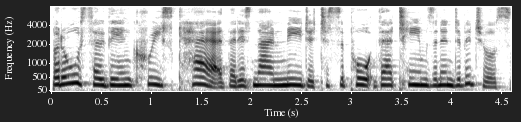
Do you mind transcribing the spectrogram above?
but also the increased care that is now needed to support their teams and individuals.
